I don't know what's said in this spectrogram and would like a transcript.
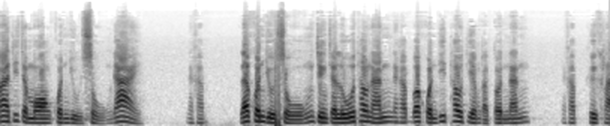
มารถที่จะมองคนอยู่สูงได้นะครับ แล้วคนอยู่สูงจึงจะรู้เท่านั้นนะครับ ว่าคนที่เท่าเทียมกับตนนั้นนะครับ คือใคร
